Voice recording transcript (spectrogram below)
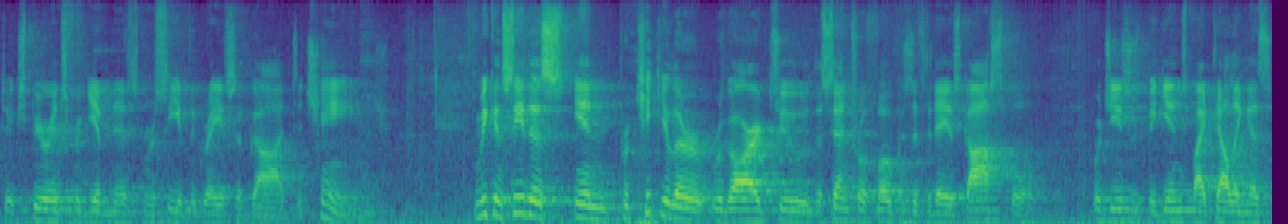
to experience forgiveness and receive the grace of God to change. We can see this in particular regard to the central focus of today's gospel, where Jesus begins by telling us,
